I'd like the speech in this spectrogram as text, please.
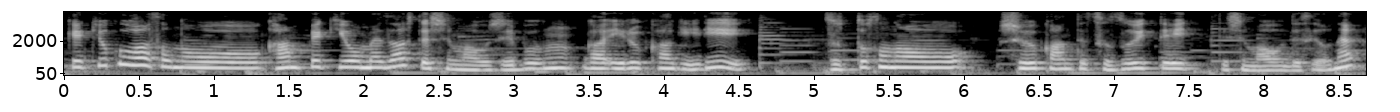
結局はその完璧を目指してしまう自分がいる限りずっとその習慣って続いていってしまうんですよね。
